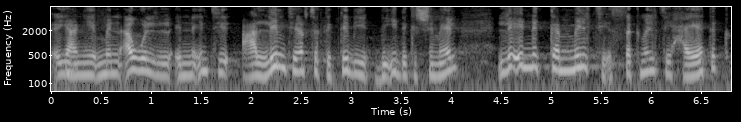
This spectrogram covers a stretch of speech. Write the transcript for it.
يعني من أول إن أنت علمتي نفسك تكتبي بإيدك الشمال لأنك كملتي استكملتي حياتك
